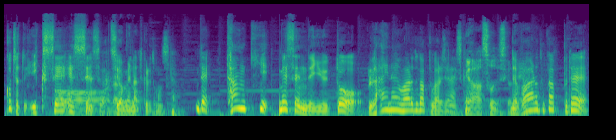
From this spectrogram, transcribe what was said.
こっちだと育成エッセンスが強めになってくると思うんですね。で、短期目線で言うと、来年ワールドカップがあるじゃないですか。いや、そうですよね。で、ワールドカップで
